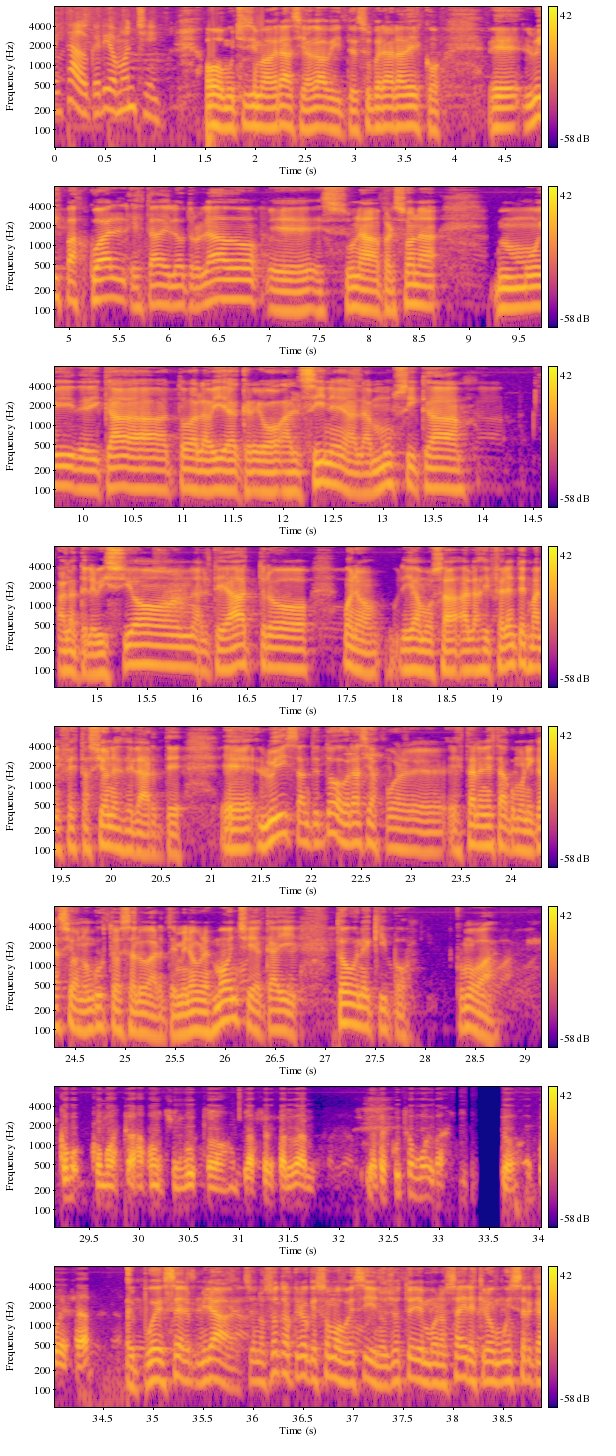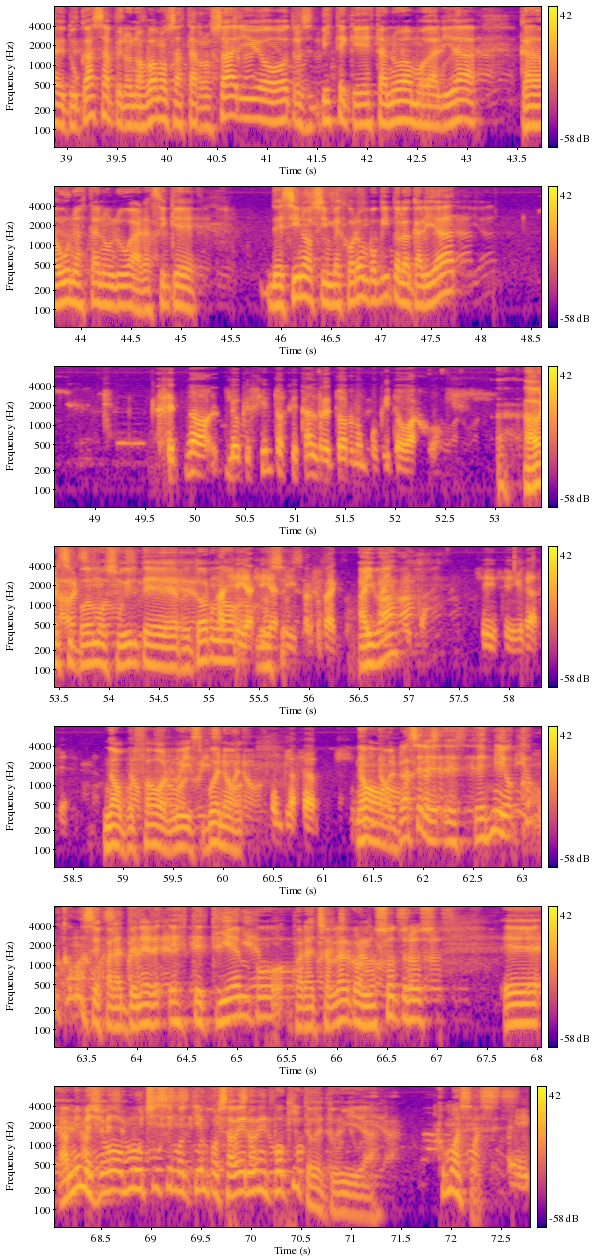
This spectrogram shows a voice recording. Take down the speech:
Estado, querido Monchi. Oh, muchísimas gracias, Gaby, te súper agradezco. Eh, Luis Pascual está del otro lado, eh, es una persona muy dedicada toda la vida, creo, al cine, a la música, a la televisión, al teatro, bueno, digamos, a, las diferentes manifestaciones del arte. Eh, Luis, ante todo, gracias por estar en esta comunicación, un gusto de saludarte. Mi nombre es Monchi acá hay todo un equipo. ¿Cómo va? ¿Cómo, estás, Monchi? Un gusto, un placer saludarlo. Yo te escucho muy bajito, ¿puede ser? Eh, puede ser, mirá, nosotros creo que somos vecinos, yo estoy en Buenos Aires, creo muy cerca de tu casa, pero nos vamos hasta Rosario, otros, viste que esta nueva modalidad, cada uno está en un lugar, así que decinos si mejoró un poquito la calidad. No, lo que siento es que está el retorno un poquito bajo. A ver, si, podemos subirte retorno. Así, así, así, perfecto. ¿Ahí va? Sí, sí, gracias. No, por favor, Luis. Bueno, un placer. No, el placer es, mío. ¿Cómo, haces para tener este tiempo para charlar con nosotros? Eh, a mí me llevó muchísimo tiempo saber un poquito de tu vida. ¿Cómo haces?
